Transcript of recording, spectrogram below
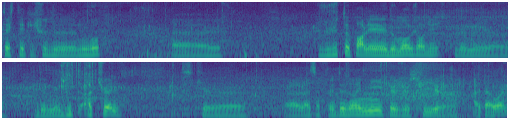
tester quelque chose de nouveau. Euh, je veux juste te parler de moi aujourd'hui, de mes, doutes actuels. Parce que là ça fait deux ans et demi que je suis à Taïwan.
